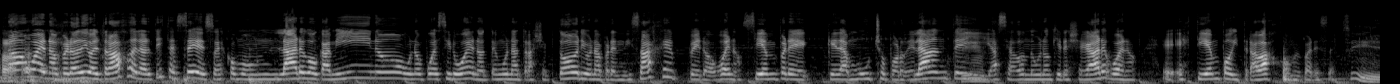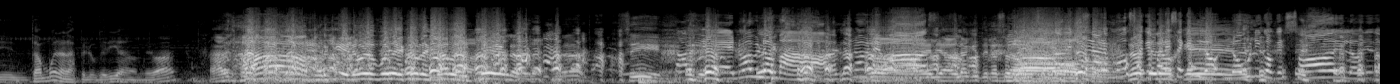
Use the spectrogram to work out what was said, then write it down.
No, bueno, pero digo, el trabajo del artista es eso, es como un largo camino, uno puede decir, bueno, tengo una trayectoria, un aprendizaje, pero bueno, siempre queda mucho por delante Sí. y hacia dónde uno quiere llegar, bueno, eh, es tiempo y trabajo, me parece. Sí, tan buenas las peluquerías donde vas. Ah, ¿por qué? No me podía dejar de dejarle el pelo. Sí. También, no hablo más, no hable más. Dale, habla que tenés una No, soy una hermosa No que parece que es lo, lo único que soy, lo único...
